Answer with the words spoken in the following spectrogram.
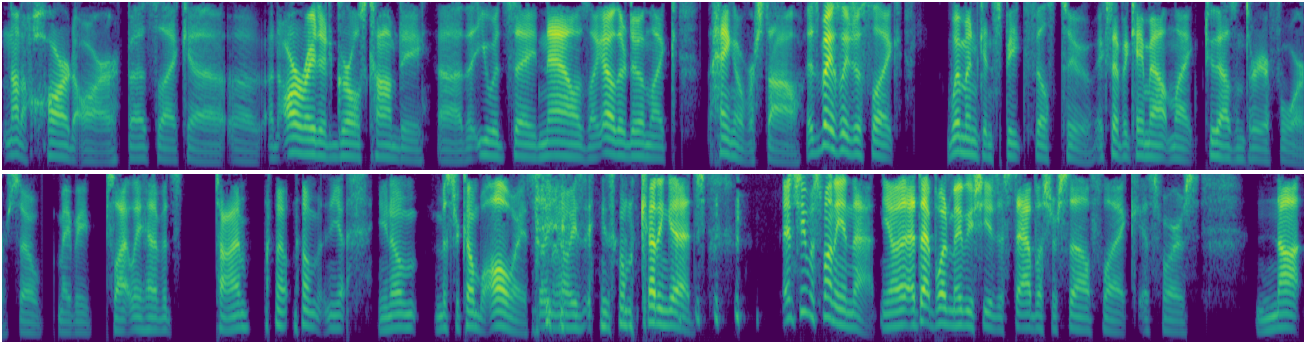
not a hard R, but it's like an R-rated girls comedy uh, that you would say now is like, oh, they're doing like Hangover style. It's basically just like women can speak filth too, except it came out in like 2003 or four, so maybe slightly ahead of its time. I don't know. You know, Mr. Kumble always, so, you know, he's he's on the cutting edge. and she was funny in that. You know, at that point, maybe she had established herself like as far as not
